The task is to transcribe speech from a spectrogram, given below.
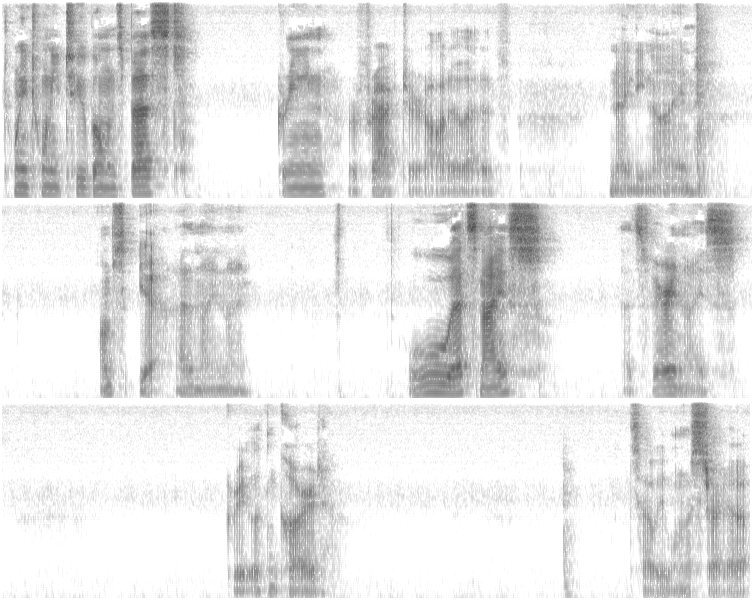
2022 Bowman's Best. Green refractor auto out of 99. I'm yeah, out of 99. Ooh, that's nice. That's very nice. Great looking card. That's how we want to start out.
